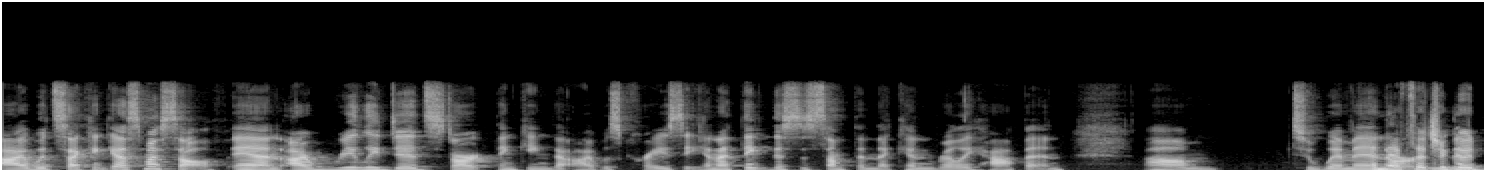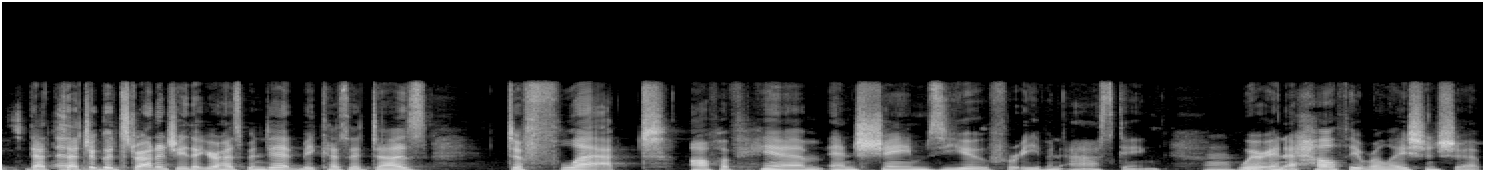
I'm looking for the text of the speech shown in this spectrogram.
I would second guess myself. And I really did start thinking that I was crazy. And I think this is something that can really happen. Um, to women. And that's such a good that's men. such a good strategy that your husband did because it does deflect off of him and shames you for even asking. Mm-hmm. Where in a healthy relationship,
